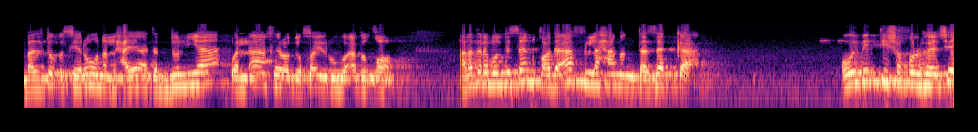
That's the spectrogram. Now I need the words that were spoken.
بل تؤثرون الحياة الدنيا والآخرة خير وأبقى আল্লাহ তাআলা বলতেছেন قد أفلح من تزكى ওই ব্যক্তি সফল হয়েছে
